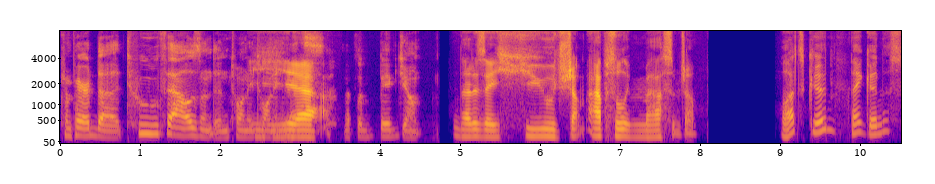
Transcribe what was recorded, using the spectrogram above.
compared to 2,000 in 2020, Yeah. that's, that's a big jump. That is a huge jump. Absolutely massive jump. Well, that's good. Thank goodness.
